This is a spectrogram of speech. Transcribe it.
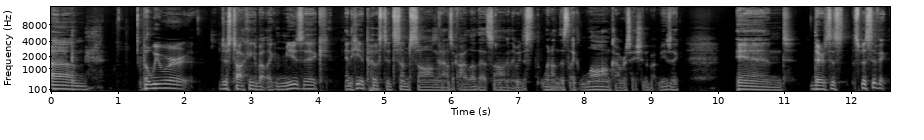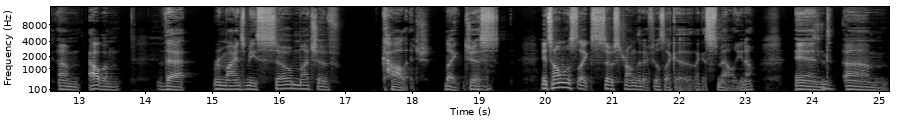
um, but we were just talking about like music and he had posted some song and I was like, oh, I love that song. And then we just went on this like long conversation about music. And there's this specific um, album that reminds me so much of college. Like just yeah. it's almost like so strong that it feels like a like a smell, you know? And um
